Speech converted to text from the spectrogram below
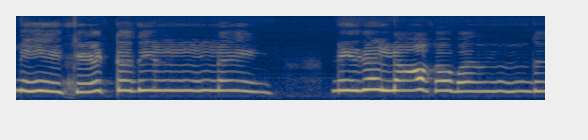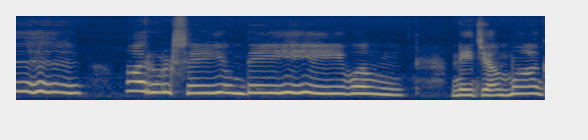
நீ கேட்டதில்லை. நிழலாக வந்து அருள் செய்யும் தெய்வம் நிஜமாக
